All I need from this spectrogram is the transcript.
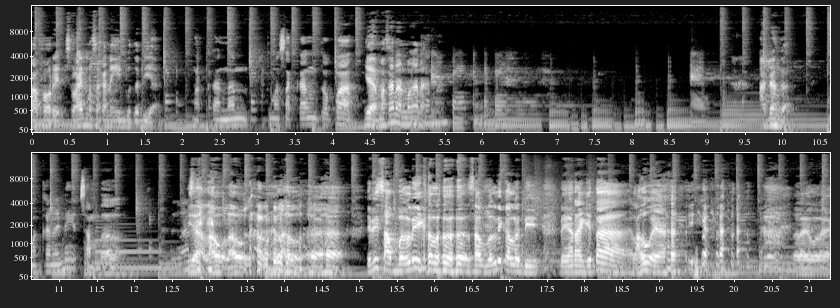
favorit selain masakan yang ibu tadi ya. Makanan masakan atau apa? Ya, makanan, makanan. makanan. Ada nggak? Makanan ini sambal. Mas, Iya, lauk, lauk, lauk. Jadi sambeli kalau sambeli kalau di daerah kita lauk ya. boleh, boleh.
